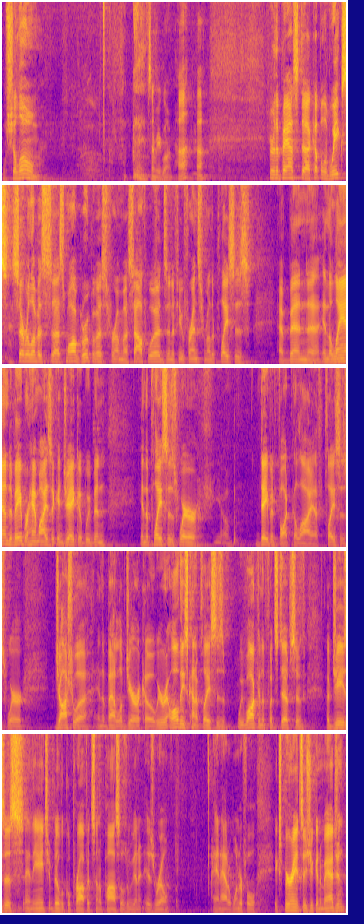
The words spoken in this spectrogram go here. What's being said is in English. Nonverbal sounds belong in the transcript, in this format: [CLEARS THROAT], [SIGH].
Well, shalom. [CLEARS THROAT] Some of you are going, huh? Huh? During the past uh, couple of weeks, several of us, a uh, small group of us from uh, Southwoods and a few friends from other places, have been uh, in the land of Abraham, Isaac, and Jacob. We've been in the places where you know, David fought Goliath, places where Joshua in the Battle of Jericho. We were all these kind of places. We walked in the footsteps of, of Jesus and the ancient biblical prophets and apostles. We've been in Israel and had a wonderful experience, as you can imagine.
